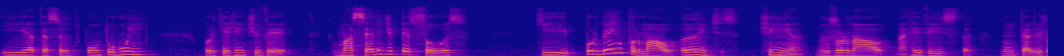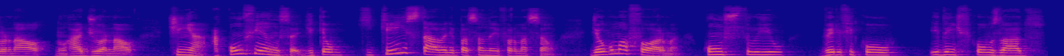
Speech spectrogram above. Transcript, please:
e até certo ponto ruim, porque a gente vê uma série de pessoas que, por bem ou por mal, antes tinha no jornal, na revista, num telejornal, num radiojornal, tinha a confiança de que, que quem estava ali passando a informação, de alguma forma, construiu, verificou, identificou os lados.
